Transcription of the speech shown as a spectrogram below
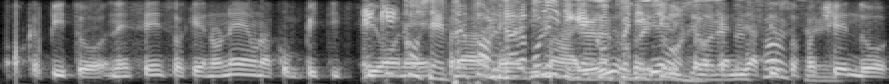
Ho capito, nel senso che non è una competizione. E che cos'è? Per forza, la politica è competizione, per candidato, forza. Sto facendo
